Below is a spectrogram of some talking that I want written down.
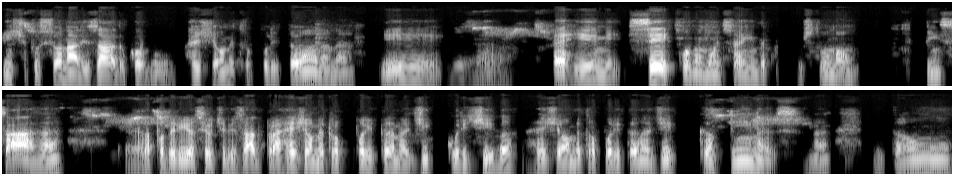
institucionalizado como região metropolitana, né? E eh, RMC, como muitos ainda costumam pensar, né? Ela poderia ser utilizada para a região metropolitana de Curitiba, região metropolitana de Campinas. Né? Então,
